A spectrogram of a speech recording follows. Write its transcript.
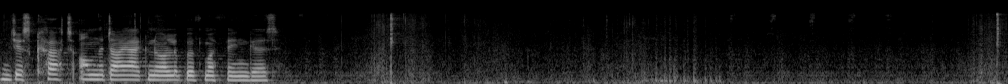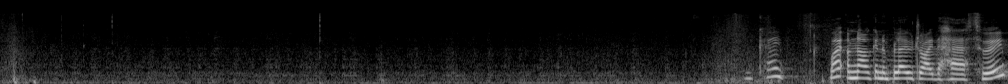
and just cut on the diagonal above my fingers. Okay, right, Now going to blow dry the hair through.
